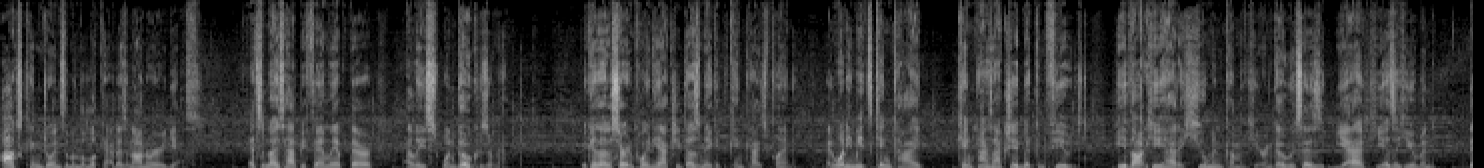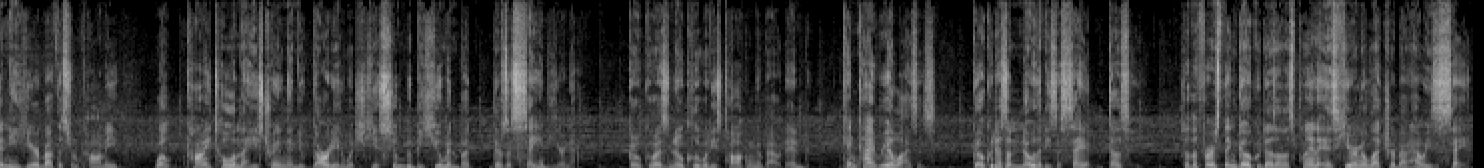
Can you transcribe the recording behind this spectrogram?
Ox King joins them on the lookout as an honorary guest. It's a nice happy family up there, at least when Goku's around. Because at a certain point he actually does make it to King Kai's planet. And when he meets King Kai, King Kai's actually a bit confused. He thought he had a human coming here, and Goku says, yeah, he is a human. Didn't he hear about this from Kami? Well, Kami told him that he's training a new Guardian, which he assumed would be human, but there's a Saiyan here now. Goku has no clue what he's talking about, and King Kai realizes Goku doesn't know that he's a Saiyan, does he? So the first thing Goku does on this planet is hearing a lecture about how he's a Saiyan,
